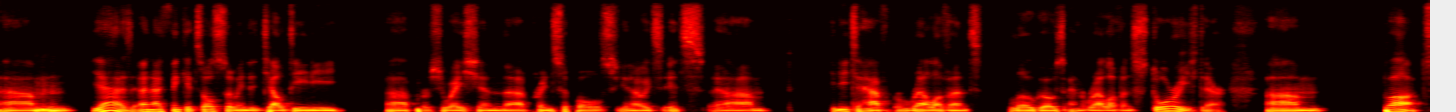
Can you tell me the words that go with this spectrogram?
Um, mm-hmm. Yeah, and I think it's also in the Cialdini uh, persuasion uh, principles. You know, it's it's um, you need to have relevant logos and relevant stories there. Um, but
